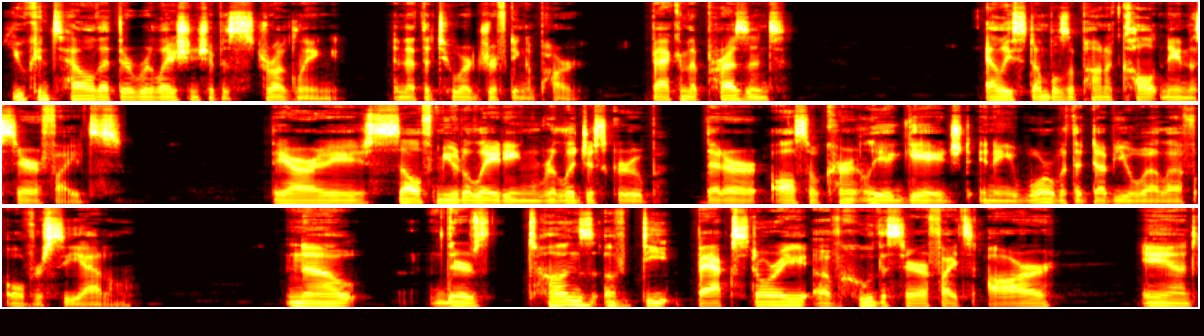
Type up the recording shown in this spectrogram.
you can tell that their relationship is struggling and that the two are drifting apart. Back in the present, Ellie stumbles upon a cult named the Seraphites. They are a self mutilating religious group that are also currently engaged in a war with the WLF over Seattle. Now, there's tons of deep backstory of who the Seraphites are and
